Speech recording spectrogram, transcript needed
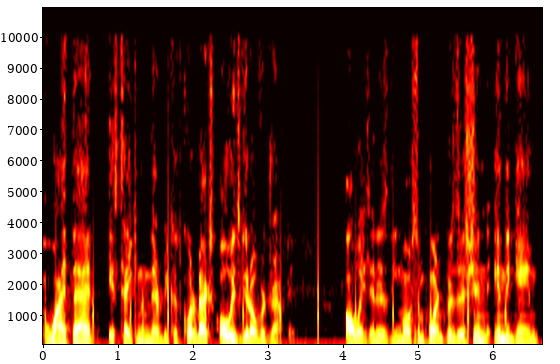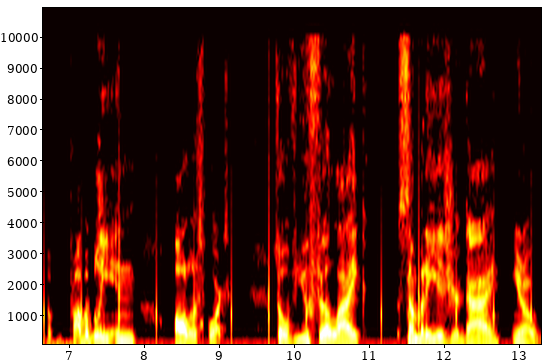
why that is taking him there because quarterbacks always get overdrafted. Always, it is the most important position in the game, probably in all of sports. So if you feel like somebody is your guy, you know,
